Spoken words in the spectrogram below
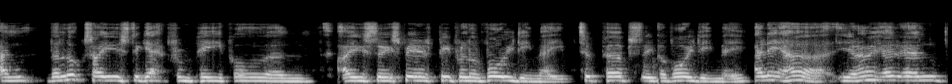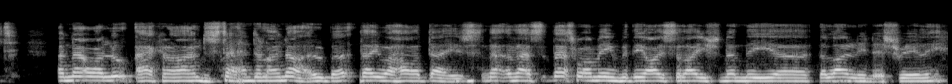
and the looks I used to get from people, and I used to experience people avoiding me, to purposely avoiding me, and it hurt, you know. And and now I look back and I understand and I know, but they were hard days, and, that, that's that's what I mean with the isolation and the uh, the loneliness, really.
